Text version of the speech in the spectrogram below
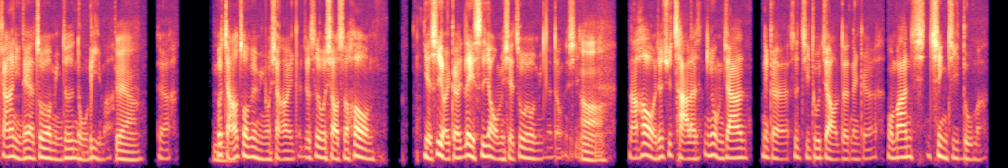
刚刚你那个座右铭就是努力嘛。对啊，对啊。我讲到座右铭，我想到一个，就是我小时候也是有一个类似要我们写座右铭的东西。哦。然后我就去查了，因为我们家那个是基督教的，那个我妈信基督嘛，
